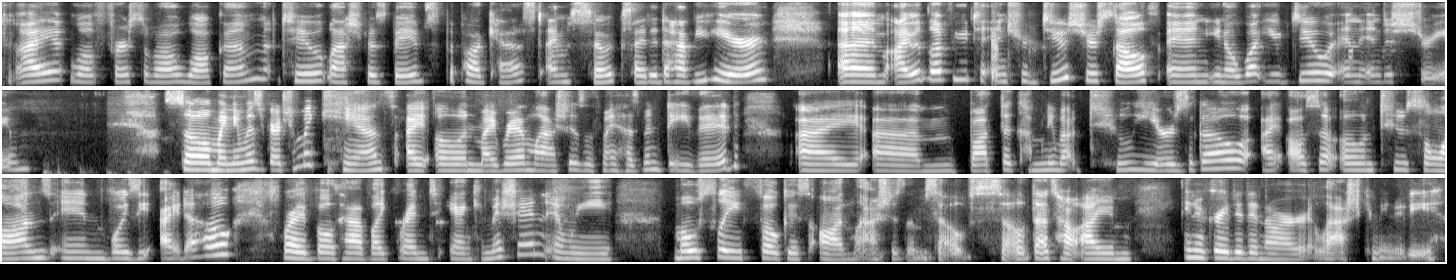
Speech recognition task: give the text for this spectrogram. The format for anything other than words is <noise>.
I well, first of all, welcome to Lash Biz Babes, the podcast. I'm so excited to have you here. Um, I would love for you to introduce yourself and you know what you do in the industry. So my name is Gretchen McCants. I own my brand lashes with my husband David. I um, bought the company about two years ago. I also own two salons in Boise, Idaho, where I both have like rent and commission, and we mostly focus on lashes themselves. So that's how I am integrated in our lash community.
